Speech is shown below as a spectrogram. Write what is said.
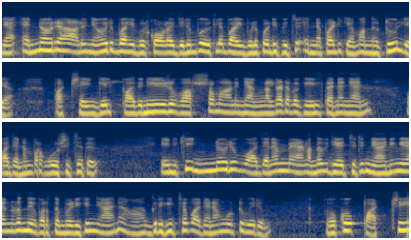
ഞാൻ എന്നെ ഒരാൾ ഞാൻ ഒരു ബൈബിൾ കോളേജിലും പോയിട്ടില്ല ബൈബിൾ പഠിപ്പിച്ചു. എന്നെ പഠിക്കാൻ വന്നിട്ടുമില്ല. പക്ഷേങ്കിൽ പതിനേഴ് വർഷമാണ് ഞങ്ങളുടെ ഇടവകയിൽ തന്നെ ഞാൻ വചനം പ്രഘോഷിച്ചത്. എനിക്ക് ഇന്നൊരു വചനം വേണമെന്ന് വിചാരിച്ചിട്ട് ഞാനിങ്ങനെ അങ്ങോട്ട് നിവർത്തുമ്പോഴേക്കും ഞാൻ ആഗ്രഹിച്ച വചനം അങ്ങോട്ട് വരും. നോക്കൂ പക്ഷി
